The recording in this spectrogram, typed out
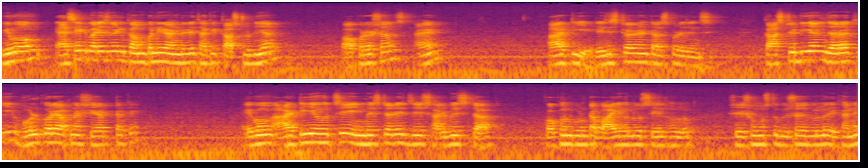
এবং অ্যাসেট ম্যানেজমেন্ট কোম্পানির আন্ডারে থাকে custodian, operations, and RTA, register and transfer agency. Custodian যারা কি হোল্ড করে আপনার শেয়ারটাকে? এবং আরটিএ হচ্ছে ইনভেস্টারের যে সার্ভিসটা, কখন কোনটা বাই হলো সেল হলো, সেই সমস্ত বিষয়গুলো এখানে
